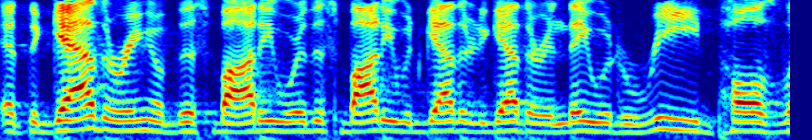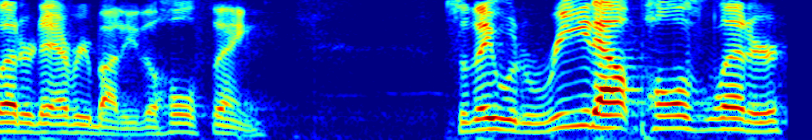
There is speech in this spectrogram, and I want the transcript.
at the gathering of this body, where this body would gather together, and they would read Paul's letter to everybody, the whole thing. So they would read out Paul's letter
